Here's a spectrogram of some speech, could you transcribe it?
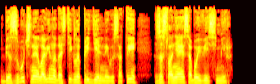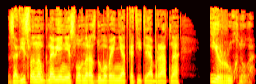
Беззвучная лавина достигла предельной высоты, заслоняя собой весь мир. Зависла на мгновение, словно раздумывая, не откатить ли обратно, и рухнула.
